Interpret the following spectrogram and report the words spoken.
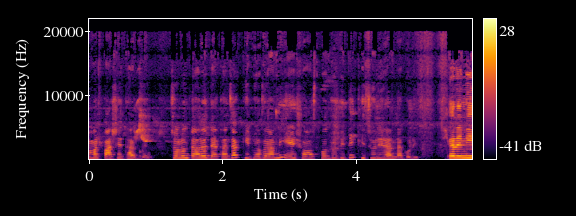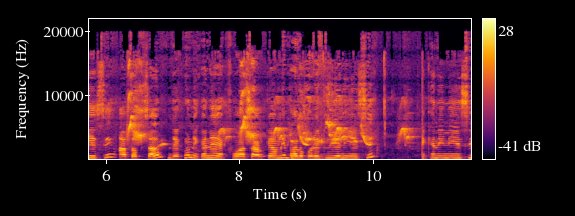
আমার পাশে থাকবেন। চলুন তাহলে দেখা যাক কীভাবে আমি এই সহজ পদ্ধতিতে খিচুড়ি রান্না করি। এখানে নিয়েছি আতপ চাল। দেখুন, এখানে এক ফোয়া চালকে আমি ভালো করে ধুয়ে নিয়েছি। এখানে নিয়েছি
